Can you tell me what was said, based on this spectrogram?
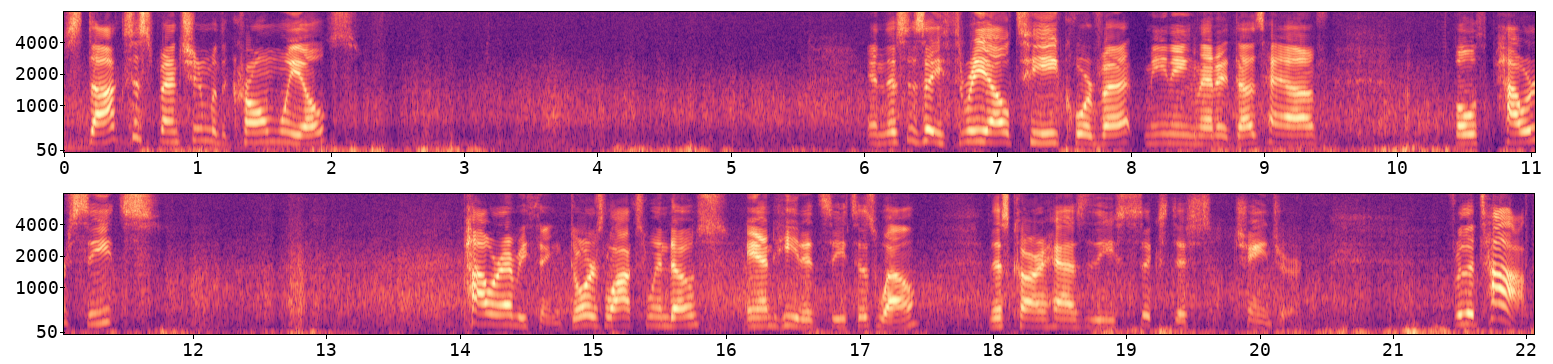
Stock suspension with the chrome wheels. And this is a 3LT Corvette, meaning that it does have both power seats, power everything, doors, locks, windows, and heated seats as well. This car has the six disc changer. For the top,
